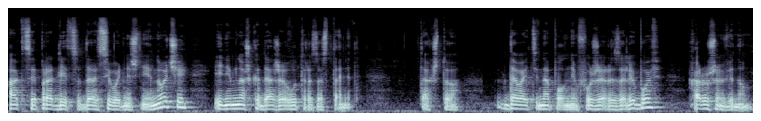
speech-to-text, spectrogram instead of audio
Акция продлится до сегодняшней ночи и немножко даже утро застанет. Так что давайте наполним фужеры за любовь хорошим вином.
